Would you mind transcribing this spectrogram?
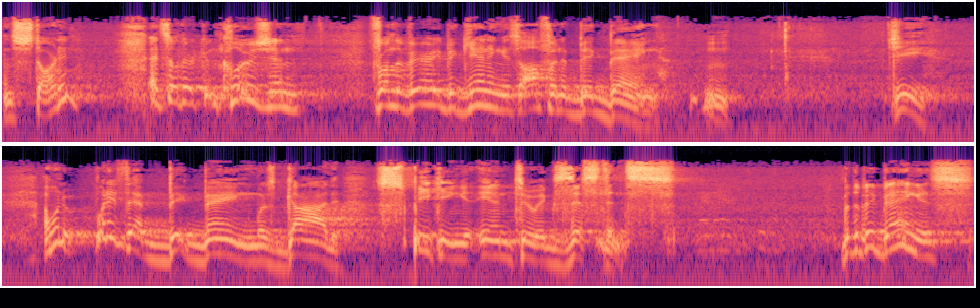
and started? And so their conclusion from the very beginning is often a big bang. Hmm. Gee, I wonder, what if that Big Bang was God speaking it into existence? But the Big Bang is,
